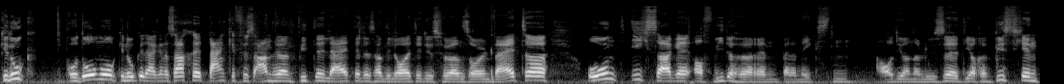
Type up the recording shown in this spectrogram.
Genug Pro Domo, genug in eigener Sache. Danke fürs Anhören. Bitte leite das an die Leute, die es hören sollen, weiter. Und ich sage auf Wiederhören bei der nächsten Audioanalyse, die auch ein bisschen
